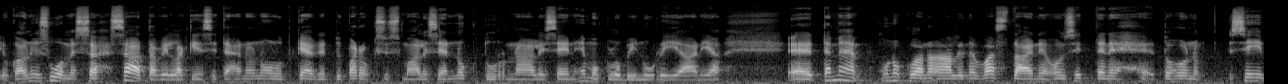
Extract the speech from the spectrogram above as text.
joka on jo Suomessa saatavillakin. Sitähän on ollut käytetty paroksysmaaliseen nokturnaaliseen hemoglobinuriaan. Ja e, Tämä monoklonaalinen vastaine on sitten tuohon se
